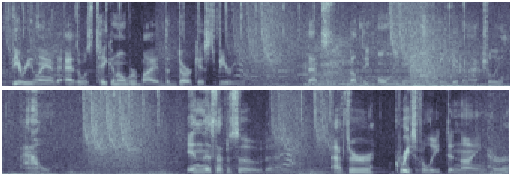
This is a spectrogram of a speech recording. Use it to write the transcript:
Faerieland as it was taken over by the Darkest Faerie. That's about the only name she's been given, actually. Ow! In this episode, after gracefully denying her,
